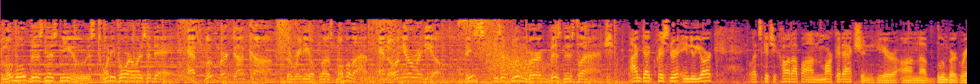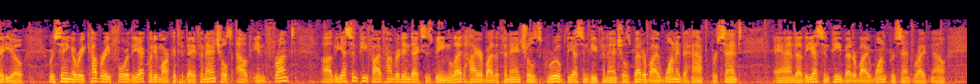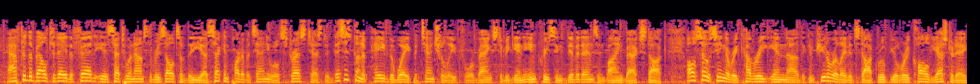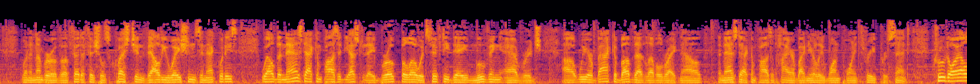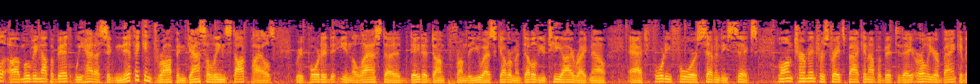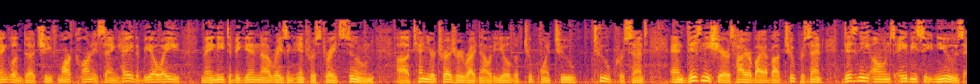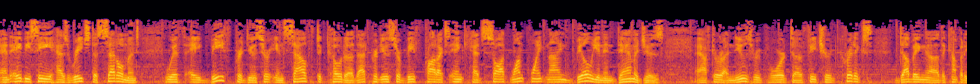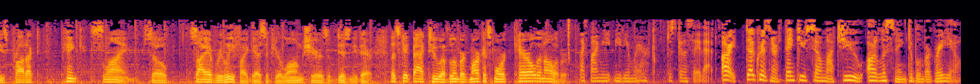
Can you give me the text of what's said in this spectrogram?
Global business news 24 hours a day at Bloomberg.com, the Radio Plus mobile app, and on your radio. This is a Bloomberg Business Flash. I'm Doug Krizner in New York. Let's get you caught up on market action here on uh, Bloomberg Radio. We're seeing a recovery for the equity market today. Financials out in front. Uh, the S&P 500 index is being led higher by the financials group. The S&P financials better by one and a half percent and uh, the S&P better by 1% right now. After the bell today, the Fed is set to announce the results of the uh, second part of its annual stress test. This is going to pave the way potentially for banks to begin increasing dividends and buying back stock. Also seeing a recovery in uh, the computer-related stock group. You'll recall yesterday when a number of uh, Fed officials questioned valuations in equities. Well, the Nasdaq Composite yesterday broke below its 50-day moving average. Uh, we are back above that level right now. The Nasdaq Composite higher by nearly 1.3%. Crude oil uh, moving up a bit. We had a significant drop in gasoline stockpiles reported in the last uh, data dump from the U.S. government. WTI right now at 44.76. Long-term interest rates backing up a bit today. Earlier, Bank of England uh, chief Mark Carney saying, "Hey, the BOE may need to begin uh, raising interest rates soon." Uh, 10-year Treasury right now at a yield of 2.22%. And Disney shares higher by about 2%. Disney owns ABC News and ABC has reached a settlement with a beef producer in South Dakota. That producer, Beef Products Inc., had sought 1.9 billion in damages after a news report uh, featured critics dubbing uh, the company's product pink slime. So sigh of relief, I guess, if you're long shares of Disney there. Let's get back to uh, Bloomberg Markets. More Carol and Oliver. Like my meat, medium rare. Just going to say that. All right, Doug Krizner, thank you so much. You are listening to Bloomberg Radio.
